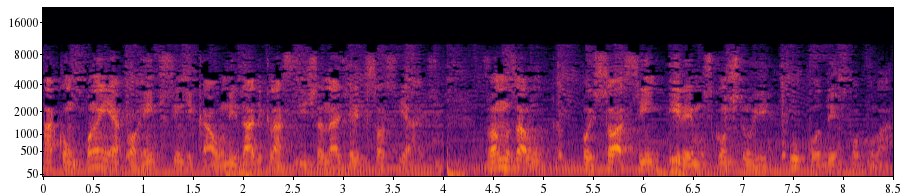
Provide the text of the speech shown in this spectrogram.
Acompanhe a corrente sindical Unidade Classista nas redes sociais. Vamos à luta, pois só assim iremos construir o poder popular.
